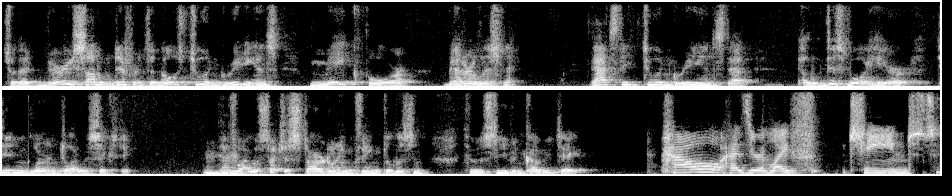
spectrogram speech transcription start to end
So that very subtle difference in those two ingredients make for better listening. That's the two ingredients that uh, this boy here didn't learn until I was 60. Mm-hmm. That's why it was such a startling thing to listen to the Stephen Covey tape. How has your life changed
